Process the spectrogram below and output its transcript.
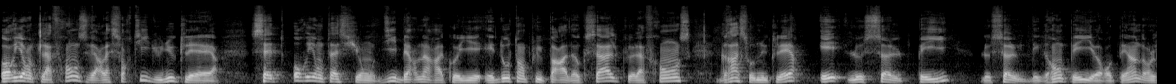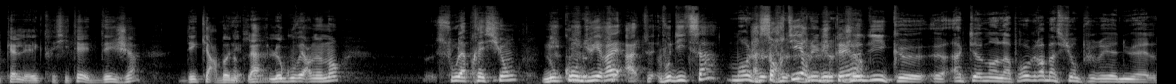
orientent la France vers la sortie du nucléaire. Cette orientation, dit Bernard Accoyer, est d'autant plus paradoxale que la France, grâce au nucléaire, est le seul pays, le seul des grands pays européens dans lequel l'électricité est déjà décarbonée. Là, le gouvernement sous la pression, nous conduirait à. Vous dites ça? Moi, À sortir du nucléaire Je dis que euh, actuellement la programmation pluriannuelle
